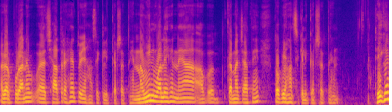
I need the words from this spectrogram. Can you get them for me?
अगर पुराने छात्र हैं तो यहाँ से क्लिक कर सकते हैं। नवीन वाले हैं, नया आप करना चाहते हैं तो आप यहाँ से क्लिक कर सकते हैं। ठीक है?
